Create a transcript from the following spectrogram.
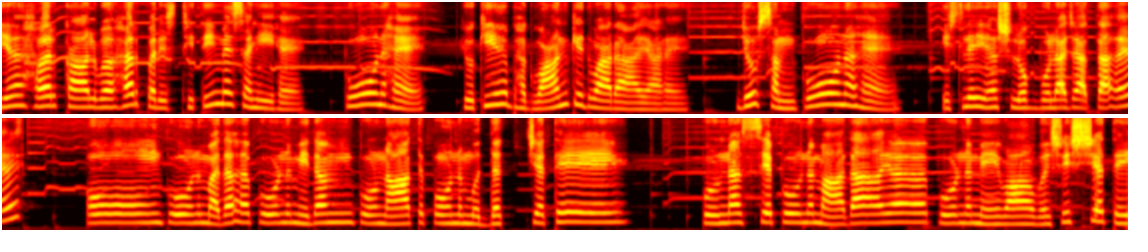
यह हर काल व हर परिस्थिति में सही है, पूर्ण है, क्योंकि यह भगवान के द्वारा आया है, जो संपूर्ण है। इसलिए यह श्लोक बोला जाता है, ओम पूर्णमदः पूर्णमिदं पूर्णात् पूर्णमुदच्यते पूर्णस्य पूर्णमादाय पूर्णमेवावशिष्यते।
